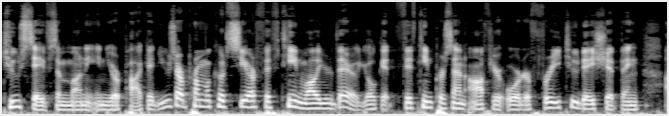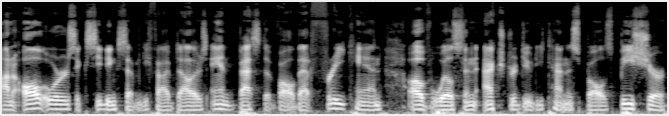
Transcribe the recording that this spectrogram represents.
to save some money in your pocket, use our promo code CR15 while you're there. You'll get 15% off your order, free two day shipping shipping on all orders exceeding $75, and best of all, that free can of Wilson Extra Duty tennis balls. Be sure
